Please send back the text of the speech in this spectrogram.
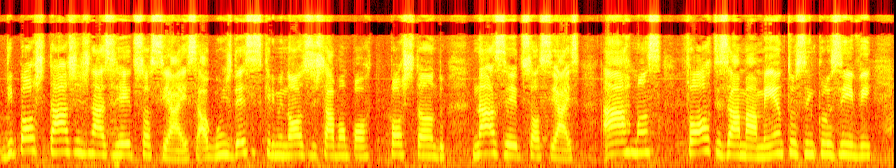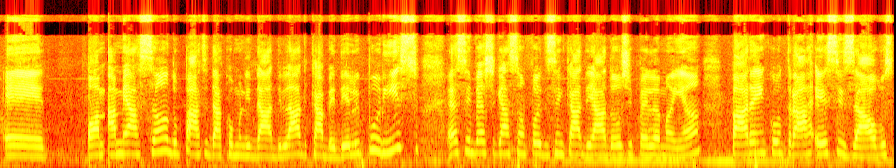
de postagens nas redes sociais. Alguns desses criminosos estavam postando nas redes sociais armas, fortes armamentos, inclusive é, ameaçando parte da comunidade lá de Cabedelo e por isso essa investigação foi desencadeada hoje pela manhã para encontrar esses alvos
